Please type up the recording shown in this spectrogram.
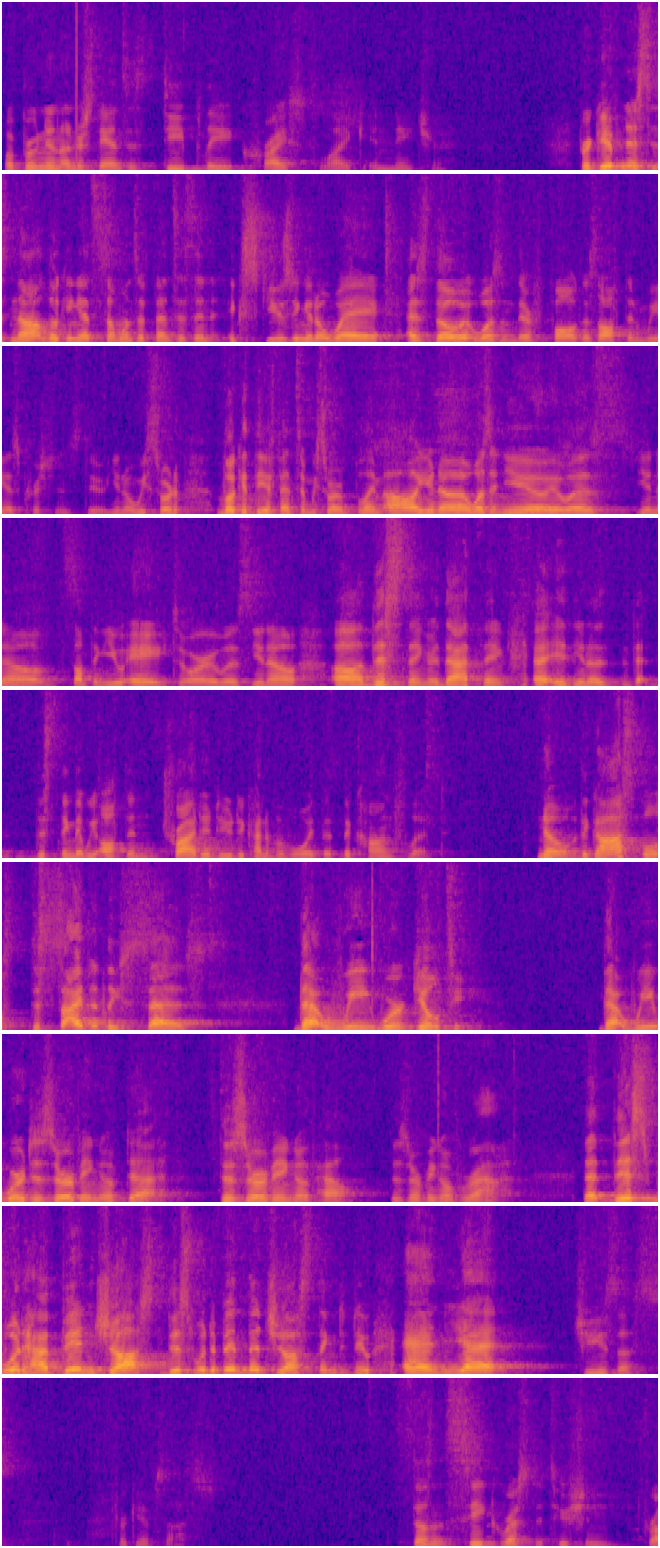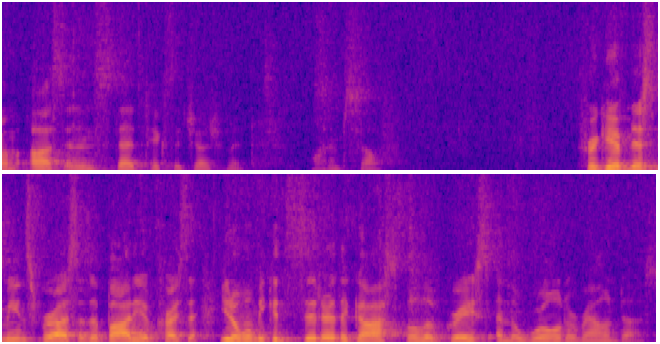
what Brugman understands is deeply Christ like in nature. Forgiveness is not looking at someone's offenses and excusing it away as though it wasn't their fault, as often we as Christians do. You know, we sort of look at the offense and we sort of blame, oh, you know, it wasn't you, it was, you know, something you ate, or it was, you know, uh, this thing or that thing. Uh, it, you know, th- this thing that we often try to do to kind of avoid the, the conflict. No, the gospel decidedly says that we were guilty, that we were deserving of death, deserving of hell, deserving of wrath that this would have been just. This would have been the just thing to do. And yet, Jesus forgives us. Doesn't seek restitution from us and instead takes the judgment on himself. Forgiveness means for us as a body of Christ that, you know, when we consider the gospel of grace and the world around us,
